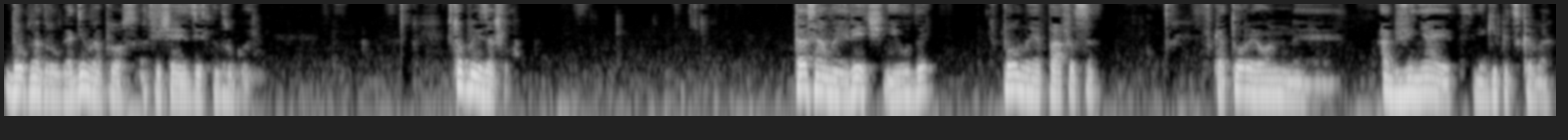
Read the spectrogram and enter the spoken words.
друг на друга. Один вопрос отвечает здесь на другой. Что произошло? Та самая речь Иуды, полная пафоса, в которой он э, обвиняет египетского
